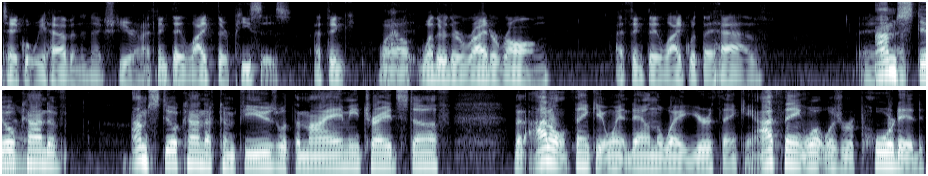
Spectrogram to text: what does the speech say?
take what we have in the next year." And I think they like their pieces. I think well, whether they're right or wrong, I think they like what they have. And I'm still you know, kind of I'm still kind of confused with the Miami trade stuff, but I don't think it went down the way you're thinking. I think what was reported,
